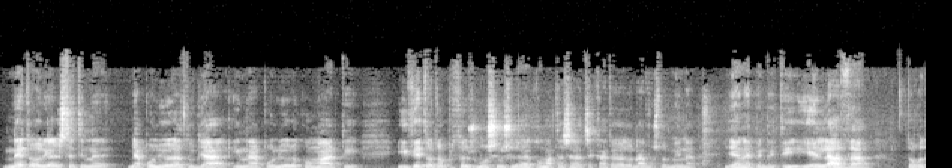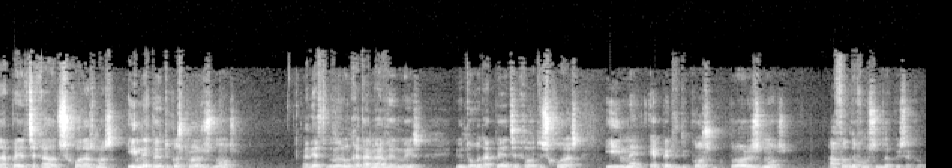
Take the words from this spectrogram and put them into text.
Ναι, το real estate είναι μια πολύ ωραία δουλειά, είναι ένα πολύ ωραίο κομμάτι. Ιδιαίτερα όταν ο πληθωρισμό είναι στο 10,4% για τον Αύγουστο μήνα για ένα επενδυτή. Η Ελλάδα, το 85% της χώρας μας είναι επενδυτικός προορισμός. Δηλαδή, αυτό που δεν έχουμε καταλάβει εμείς είναι το 85% της χώρας είναι επενδυτικός προορισμός. Αυτό δεν το έχουμε συνειδητοποιήσει ακόμη.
